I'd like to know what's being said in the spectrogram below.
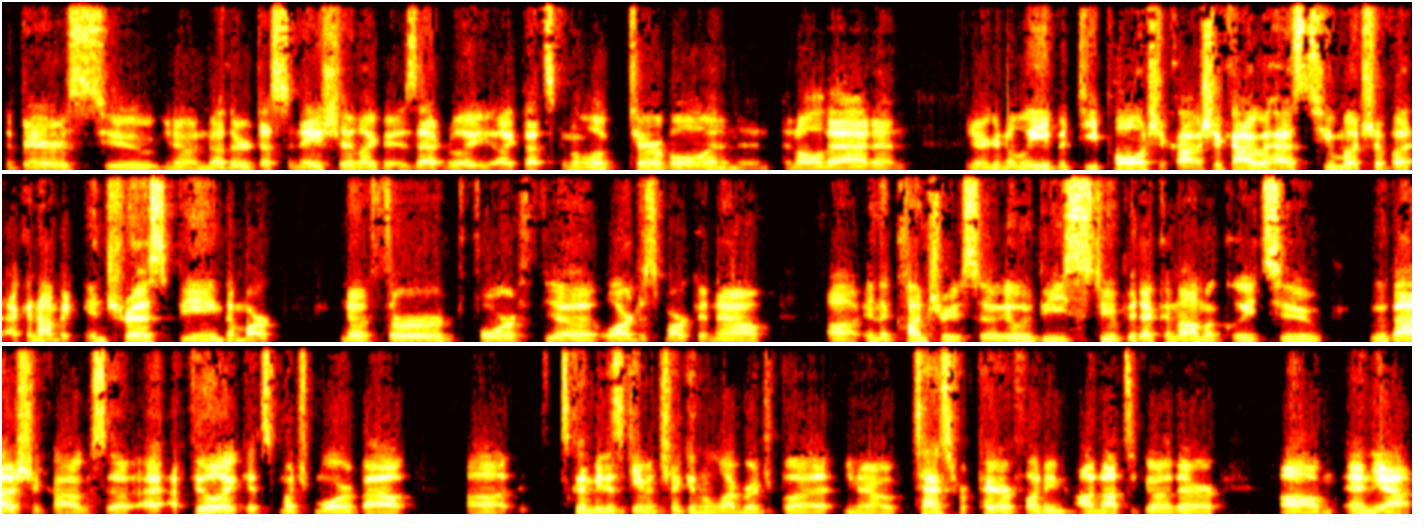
the Bears to you know another destination? Like, is that really like that's gonna look terrible and and, and all that? And you know, you're gonna leave a deep hole in Chicago. Chicago has too much of an economic interest, being the mark, you know, third, fourth uh, largest market now uh, in the country. So it would be stupid economically to move out of Chicago. So I, I feel like it's much more about uh, it's going to be this game of chicken and leverage, but you know, taxpayer funding ought not to go there. Um, and yeah,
